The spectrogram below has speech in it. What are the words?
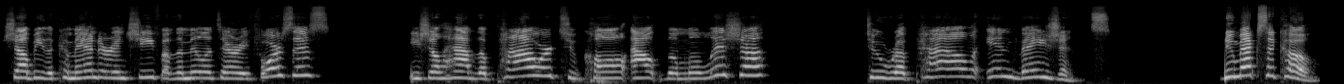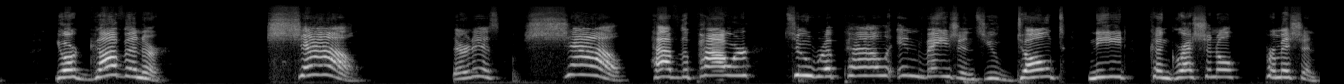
shall be the commander in chief of the military forces. He shall have the power to call out the militia to repel invasions. New Mexico, your governor shall, there it is, shall have the power to repel invasions. You don't need congressional permission.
